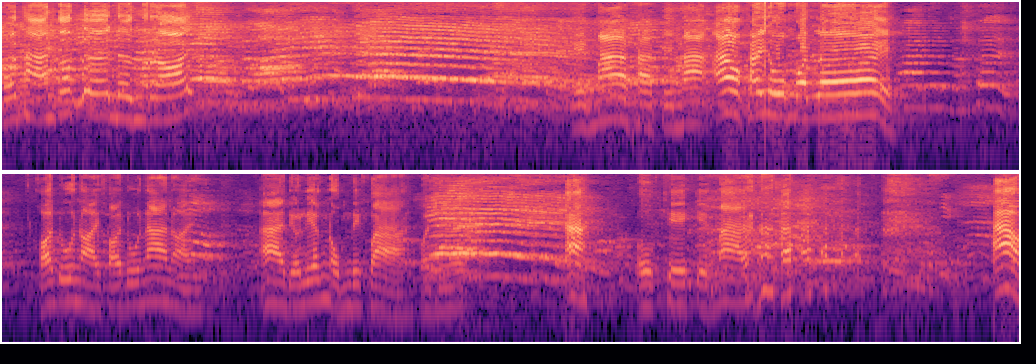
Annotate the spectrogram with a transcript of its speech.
ผลหารก็คือหนึ่งร้อยเก่งมากค่ะ เก่งมาก อ้าวใครถูกหมดเลย ขอดูหน่อย ขอดูหน้าหน่อย อ่า เดี๋ยวเลี้ยงหนมดีกว่า วันนี้ อะ โอเคเก่งมาก อ้าว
